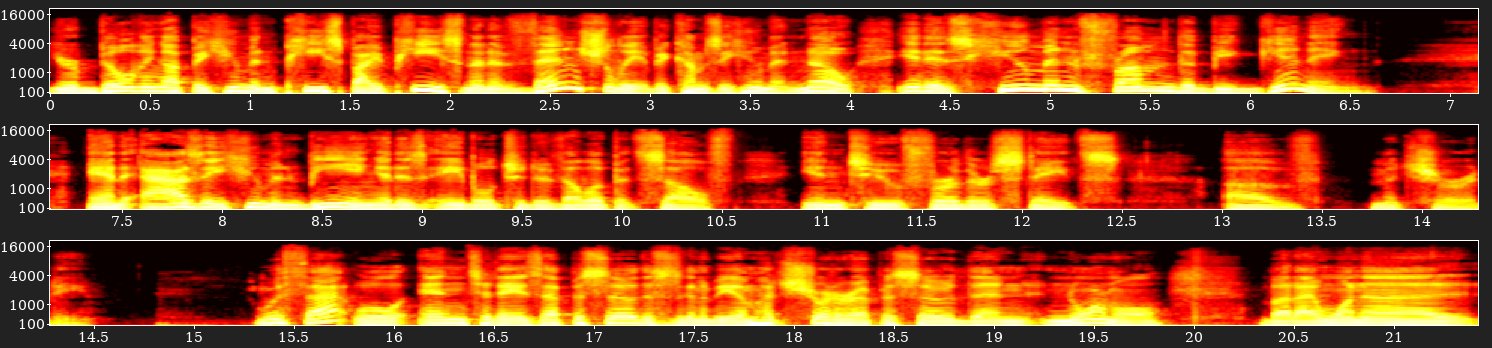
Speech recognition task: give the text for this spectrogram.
you're building up a human piece by piece and then eventually it becomes a human. No, it is human from the beginning. And as a human being, it is able to develop itself into further states of maturity. With that, we'll end today's episode. This is going to be a much shorter episode than normal, but I want to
